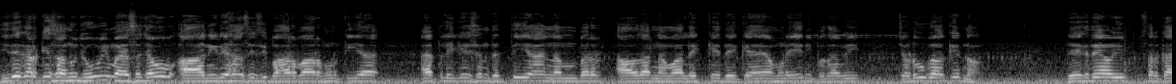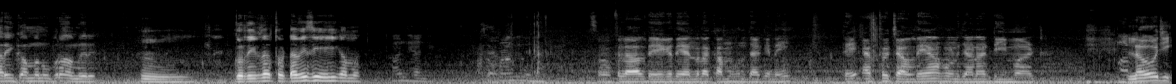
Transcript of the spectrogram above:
ਜਿਹਦੇ ਕਰਕੇ ਸਾਨੂੰ ਜੋ ਵੀ ਮੈਸੇਜ ਆ ਉਹ ਆ ਨਹੀਂ ਰਿਹਾ ਸੀ। ਅਸੀਂ ਬਾਰ-ਬਾਰ ਹੁਣ ਕੀ ਆ ਐਪਲੀਕੇਸ਼ਨ ਦਿੱਤੀ ਆ ਨੰਬਰ ਆਪਦਾ ਨਵਾਂ ਲਿਖ ਕੇ ਦੇ ਕੇ ਆਏ ਆ ਹੁਣ ਇਹ ਨਹੀਂ ਪਤਾ ਵੀ ਚੜੂਗਾ ਕਿ ਨਾ। ਦੇਖਦੇ ਆ ਵੀ ਸਰਕਾਰੀ ਕੰਮ ਨੂੰ ਭਰਾ ਮੇਰੇ। ਹੂੰ। ਗੁਰਦੀਪ ਸਰ ਤੁਹਾਡਾ ਵੀ ਸੀ ਇਹੀ ਕੰਮ? ਹਾਂਜੀ ਹਾਂਜੀ। ਆਪਣਾ ਵੀ ਹੋਣਾ ਸੋ ਫਿਲਹਾਲ ਦੇਖਦੇ ਆ ਇਹਨਾਂ ਦਾ ਕੰਮ ਹੁੰਦਾ ਕਿ ਨਹੀਂ। ਤੇ ਇੱਥੋਂ ਚੱਲਦੇ ਆ ਹੁਣ ਜਾਣਾ ਡੀਮਾਰਟ। ਲਓ ਜੀ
